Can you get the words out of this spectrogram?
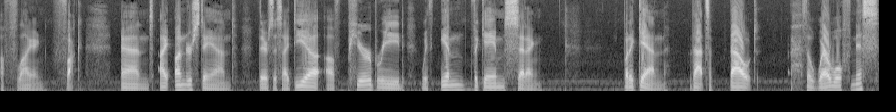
a flying fuck. And I understand there's this idea of pure breed within the game setting. But again, that's about the werewolfness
